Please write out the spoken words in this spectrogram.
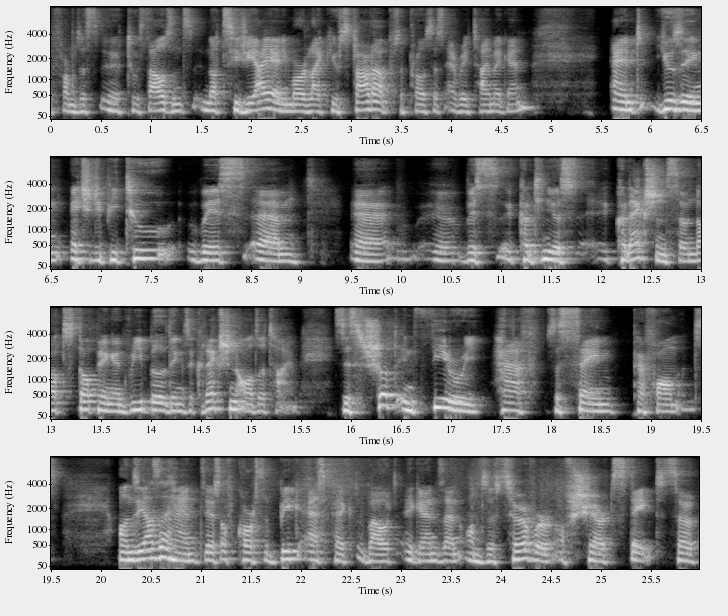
from the uh, 2000s, not CGI anymore. Like you start up the process every time again and using HTTP2 with um, uh, uh, with continuous connections, so not stopping and rebuilding the connection all the time. This should, in theory, have the same performance. On the other hand, there's of course a big aspect about, again, then on the server of shared state. So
